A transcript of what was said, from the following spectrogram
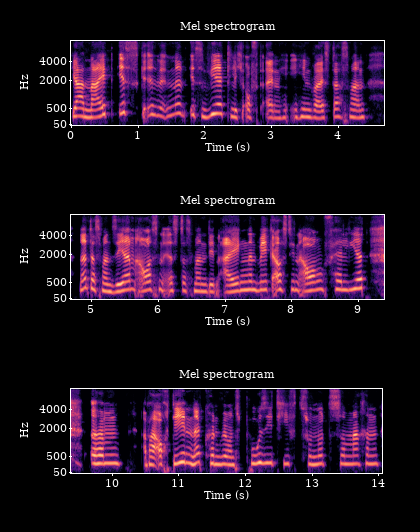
ja, Neid ist, ne, ist wirklich oft ein Hinweis, dass man, ne, dass man sehr im Außen ist, dass man den eigenen Weg aus den Augen verliert. Ähm, aber auch den ne, können wir uns positiv zunutze machen,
